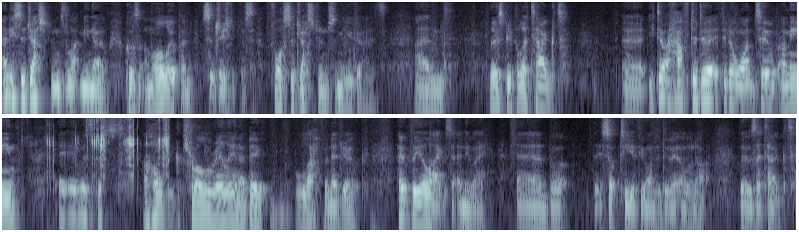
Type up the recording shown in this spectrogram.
Any suggestions, let me know, because I'm all open for suggestions from you guys. And those people are tagged. Uh, you don't have to do it if you don't want to. I mean, it, it was just a whole big troll, really, and a big laugh and a joke. Hopefully, you liked it anyway. Uh, but it's up to you if you want to do it or not. Those are tagged.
